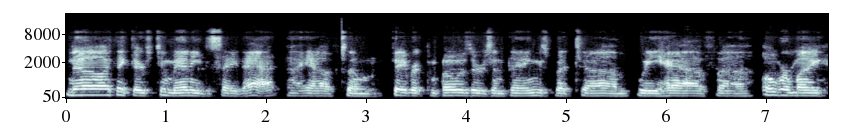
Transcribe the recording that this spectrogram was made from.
No, I think there's too many to say that. I have some favorite composers and things, but um, we have uh, over my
